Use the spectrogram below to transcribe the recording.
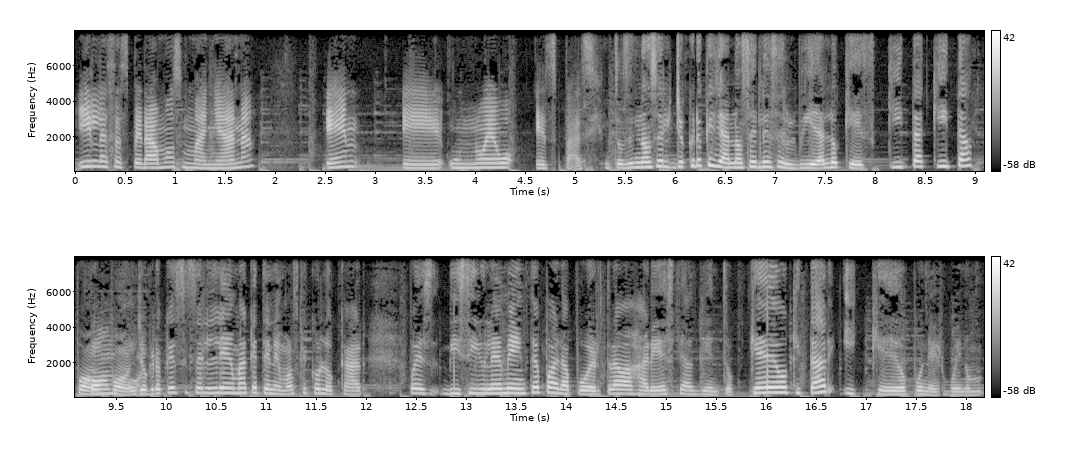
Y les esperamos mañana en eh, un nuevo espacio. Entonces no se, yo creo que ya no se les olvida lo que es quita, quita, pom, pom. Yo creo que ese es el lema que tenemos que colocar pues visiblemente para poder trabajar este adviento. ¿Qué debo quitar y qué debo poner? Bueno,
